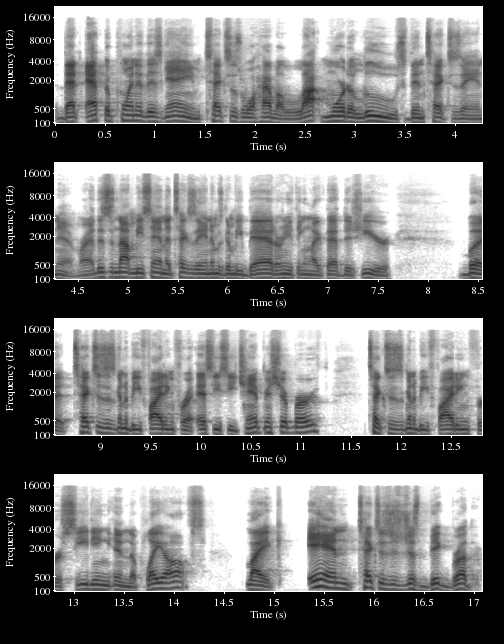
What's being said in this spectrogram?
that at the point of this game, Texas will have a lot more to lose than Texas A&M, right? This is not me saying that Texas A&M is going to be bad or anything like that this year but Texas is going to be fighting for a SEC championship berth. Texas is going to be fighting for seeding in the playoffs. Like, and Texas is just big brother,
